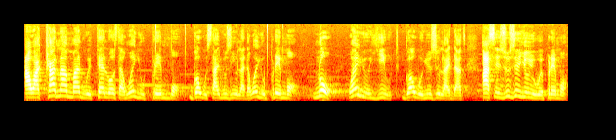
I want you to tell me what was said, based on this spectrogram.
our carnal mind will tell us that when you pray more, God will start using you like that. When you pray more, no. When you yield, God will use you like that. As He's using you, you will pray more.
